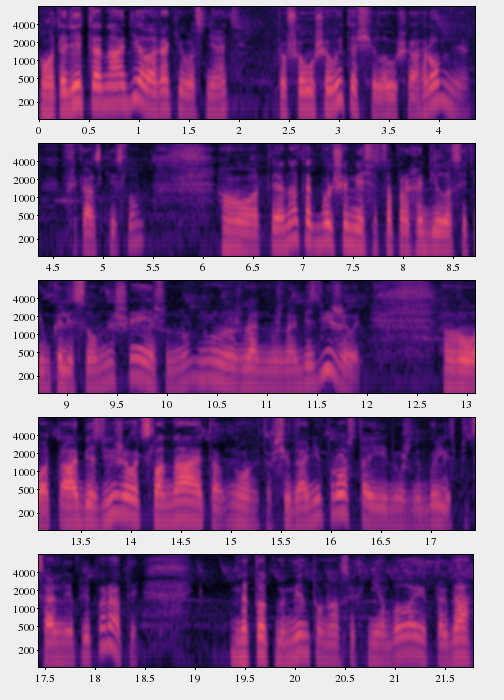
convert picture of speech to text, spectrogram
Вот, одеть-то она одела, а как его снять? То, что уши вытащила, уши огромные, африканский слон. Вот. И она так больше месяца проходила с этим колесом на шее, что ну, ну, нужно, нужно обездвиживать. Вот. А обездвиживать слона это, ну, это всегда непросто, и нужны были специальные препараты. На тот момент у нас их не было, и тогда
